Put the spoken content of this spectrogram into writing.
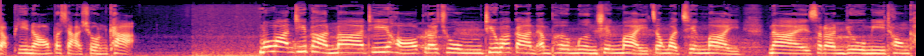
กับพี่น้องประชาชนค่ะ เมื่อวานที่ผ่านมาที่หอประชุมที่ว่าการอำเภอเมืองเชียงใหม่ จังหวัดเชียงใหม่ นายสรัญยูมีทองค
